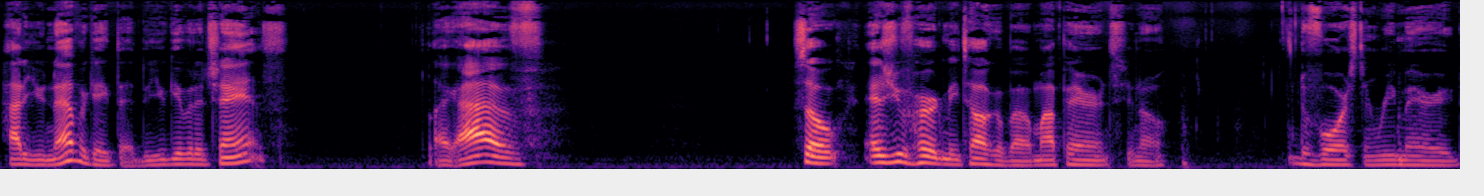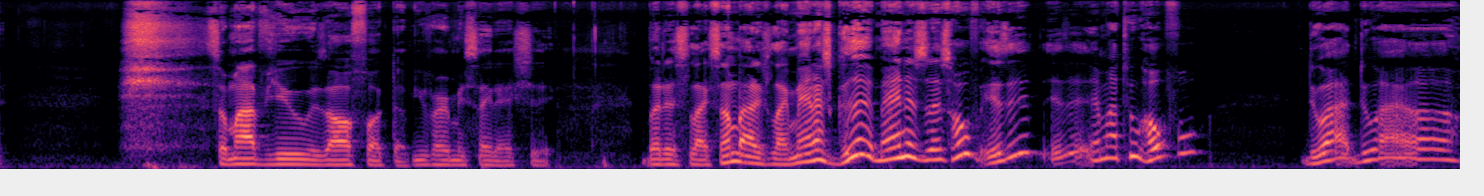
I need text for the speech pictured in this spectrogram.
how do you navigate that? Do you give it a chance? Like I've so as you've heard me talk about my parents, you know, divorced and remarried. So my view is all fucked up. You've heard me say that shit. But it's like somebody's like, "Man, that's good, man. That's that's hope. Is it? Is it? Am I too hopeful? Do I do I uh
